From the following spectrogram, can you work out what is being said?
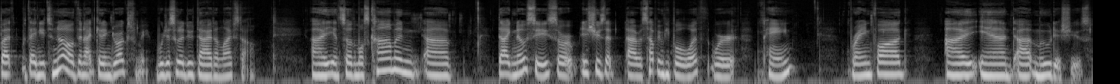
but they need to know they're not getting drugs from me. We're just going to do diet and lifestyle. Uh, and so the most common uh, diagnoses or issues that I was helping people with were pain, brain fog, uh, and mood issues.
